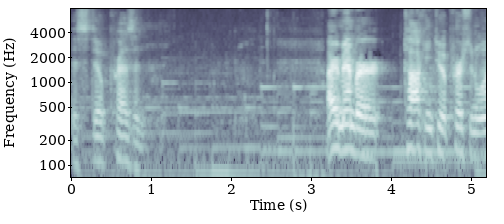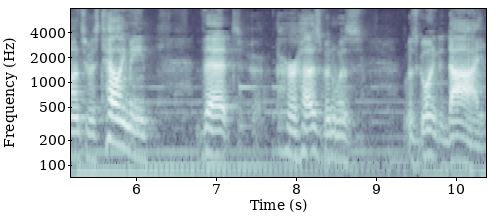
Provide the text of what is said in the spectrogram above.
is still present. I remember talking to a person once who was telling me that her husband was, was going to die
